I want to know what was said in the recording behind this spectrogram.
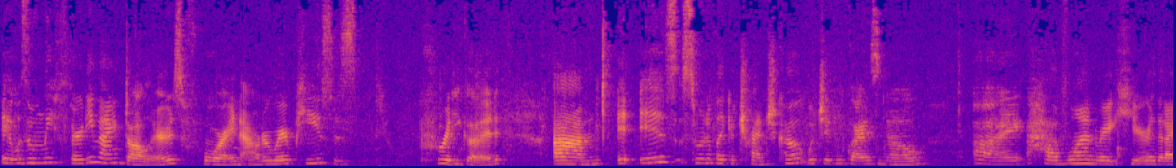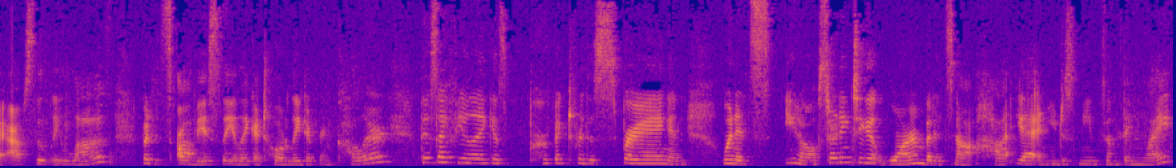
It was only $39 for an outerwear piece is pretty good. Um, it is sort of like a trench coat, which if you guys know, I have one right here that I absolutely love, but it's obviously like a totally different color. This I feel like is perfect for the spring and when it's, you know, starting to get warm but it's not hot yet and you just need something light.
